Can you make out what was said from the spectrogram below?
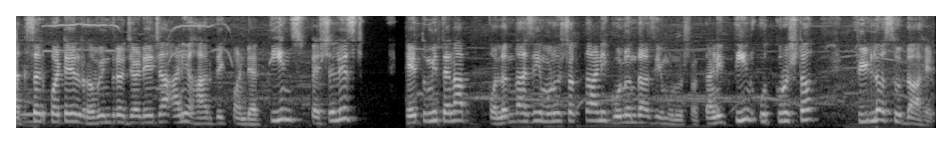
अक्षर पटेल रवींद्र जडेजा आणि हार्दिक पांड्या तीन स्पेशलिस्ट हे तुम्ही त्यांना फलंदाजी म्हणू शकता आणि गोलंदाजी म्हणू शकता. आणि तीन उत्कृष्ट फिल्डर सुद्धा आहेत.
